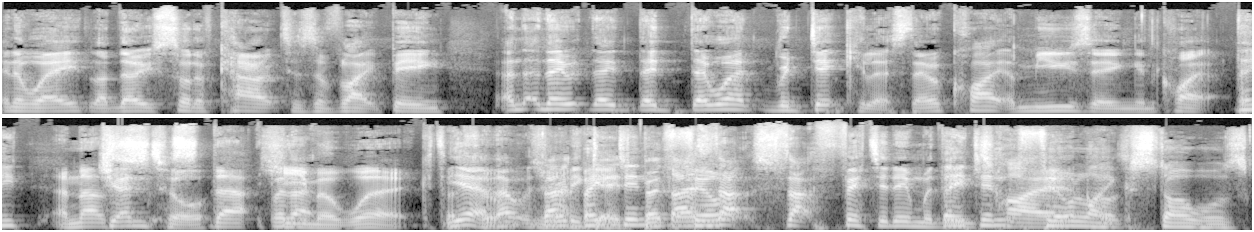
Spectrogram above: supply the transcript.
in a way. Like those sort of characters of like being, and they they they, they weren't ridiculous. They were quite amusing and quite They and that's gentle. That But humour worked. I yeah, thought. that was That really good. but But that, feel- that, that fitted in with they the didn't entire. feel like Star Wars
